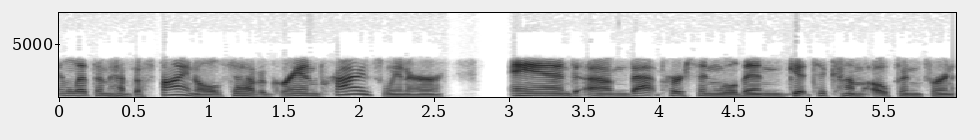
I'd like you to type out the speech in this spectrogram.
and let them have the finals to have a grand prize winner, and um, that person will then get to come open for an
